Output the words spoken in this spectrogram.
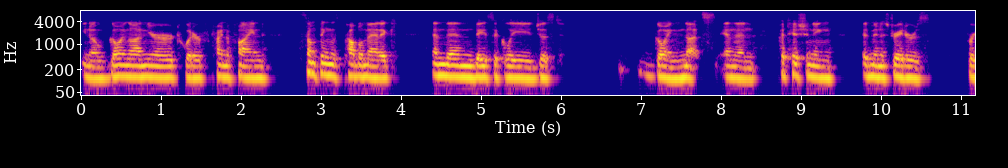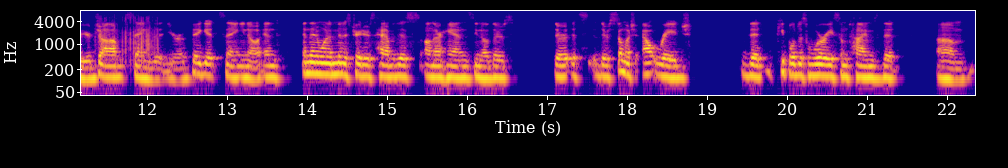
you know, going on your Twitter trying to find something that's problematic, and then basically just going nuts, and then petitioning administrators for your job, saying that you're a bigot, saying you know, and and then when administrators have this on their hands, you know, there's there it's there's so much outrage that people just worry sometimes that um,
